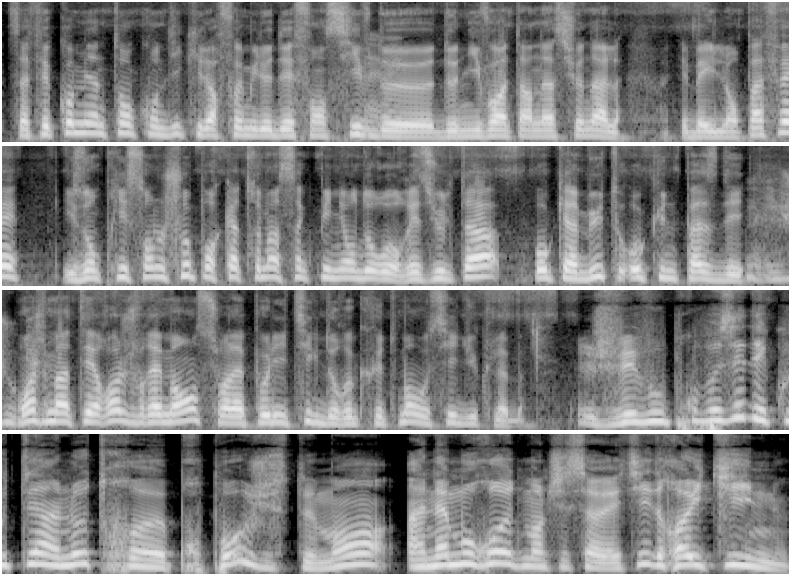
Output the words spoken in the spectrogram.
Ça fait combien de temps qu'on dit qu'il leur faut un milieu défensif de, niveau international? Eh bien, ils ne l'ont pas fait. Ils ont pris Sancho pour 85 millions d'euros. Résultat, aucun but, aucune passe D. Moi, je m'interroge vraiment sur la politique de recrutement aussi du club. Je vais vous proposer d'écouter un autre euh, propos, justement. Un amoureux de Manchester United, Roy Keane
